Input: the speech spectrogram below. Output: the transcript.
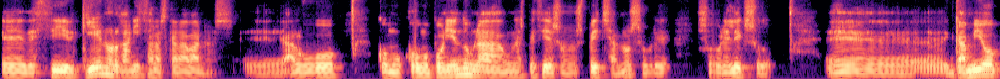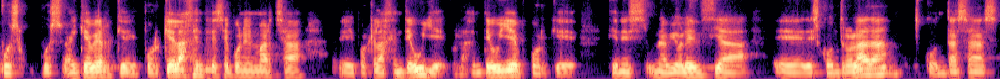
eh, decir quién organiza las caravanas. Eh, algo como, poniendo una, especie de sospecha sobre el éxodo. Eh, en cambio, pues, pues hay que ver que por qué la gente se pone en marcha eh, y por qué la gente huye. Pues la gente huye porque tienes una violencia eh, descontrolada, con tasas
